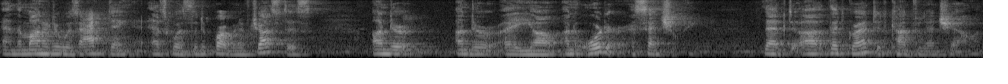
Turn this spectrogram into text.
and the monitor was acting, as was the Department of Justice, under, under a, uh, an order, essentially, that, uh, that granted confidentiality.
